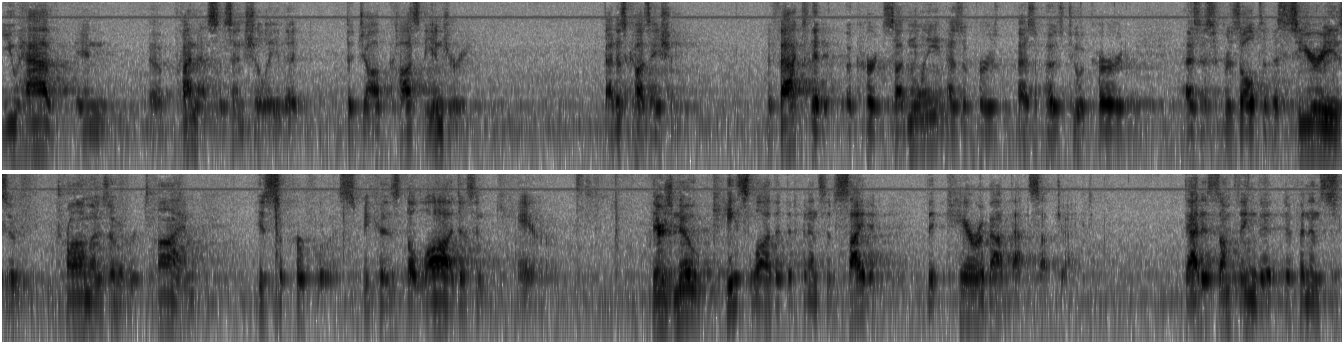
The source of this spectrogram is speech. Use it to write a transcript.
you have in a premise essentially that the job caused the injury. That is causation. The fact that it occurred suddenly as, opposed, as opposed to occurred as a result of a series of traumas over time is superfluous because the law doesn't care. There's no case law that defendants have cited that care about that subject. That is something that defendants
